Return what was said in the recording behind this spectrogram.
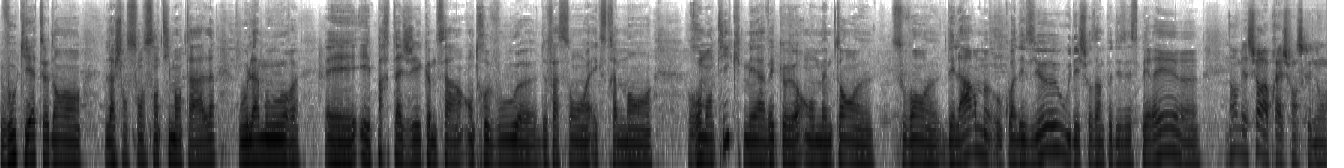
Vous qui êtes dans la chanson sentimentale où l'amour est, est partagé comme ça entre vous euh, de façon extrêmement romantique, mais avec euh, en même temps euh, souvent euh, des larmes au coin des yeux ou des choses un peu désespérées. euh. Non, bien sûr. Après, je pense que nous,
